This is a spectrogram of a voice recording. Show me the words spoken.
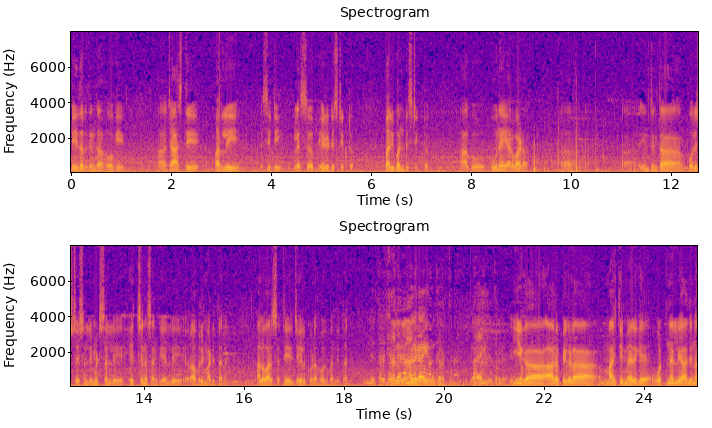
ಬೀದರ್ದಿಂದ ಹೋಗಿ ಜಾಸ್ತಿ Parli city plus Beed district Parbhani district ಹಾಗೂ ಪುಣೆ, ಯರವಾಡ ಇಂತಿಂಥ ಪೊಲೀಸ್ ಸ್ಟೇಷನ್ ಲಿಮಿಟ್ಸಲ್ಲಿ ಹೆಚ್ಚಿನ ಸಂಖ್ಯೆಯಲ್ಲಿ ರಾಬರಿ ಮಾಡಿದ್ದಾನೆ. ಹಲವಾರು ಸತಿ ಜೈಲು ಕೂಡ ಹೋಗಿ ಬಂದಿದ್ದಾನೆ. ಈಗ ಆರೋಪಿಗಳ ಮಾಹಿತಿ ಮೇರೆಗೆ ಒಟ್ಟಿನಲ್ಲಿ ಆ ದಿನ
